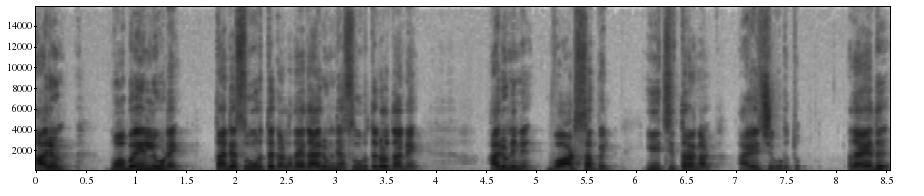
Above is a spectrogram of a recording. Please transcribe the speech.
അരുൺ മൊബൈലിലൂടെ തന്റെ സുഹൃത്തുക്കൾ അതായത് അരുണിന്റെ സുഹൃത്തുക്കൾ തന്നെ അരുണിന് വാട്സപ്പിൽ ഈ ചിത്രങ്ങൾ അയച്ചു കൊടുത്തു. അതായത്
